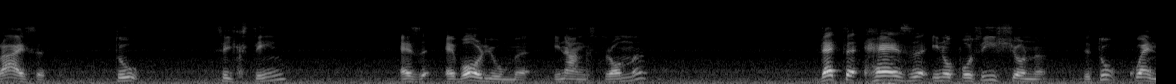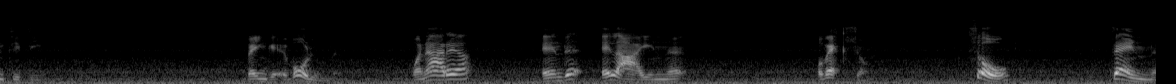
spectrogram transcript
raised to 16 as a volume in angstrom that has in opposition the two quantity being a volume one area and a line of action. So 10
